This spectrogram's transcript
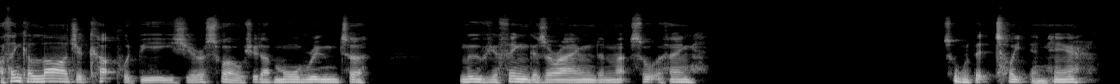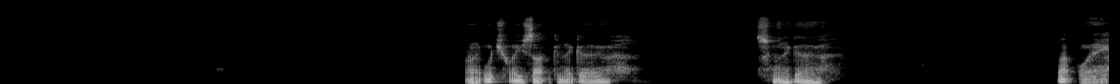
I think a larger cup would be easier as well. You should have more room to move your fingers around and that sort of thing. It's all a bit tight in here. Right, which way is that going to go? It's going to go that way.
